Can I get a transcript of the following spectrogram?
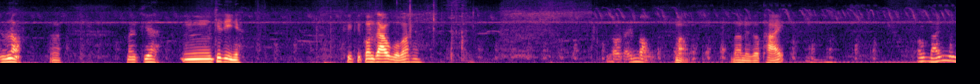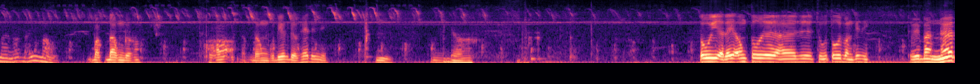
đúng không Ừ. bên kia. Ừ, cái gì nhỉ? Cái cái con dao của bác ấy. nó đánh mỏng. Mỏng. Dao này dao thái. Ông đánh nhưng mà nó đánh mỏng. Bọc đồng được không? Có. Bọc đồng có biết được hết đấy gì ừ. được. Tôi ở đây ông tôi ờ, chú tôi bằng cái gì? Tôi bàn nếp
